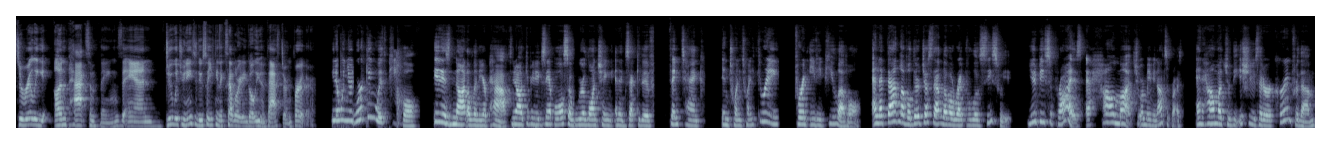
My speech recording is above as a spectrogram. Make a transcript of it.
to really unpack some things and do what you need to do so you can accelerate and go even faster and further. You know, when you're working with people, it is not a linear path. You know, I'll give you an example. Also, we're launching an executive think tank in 2023 for an EVP level. And at that level, they're just that level right below C suite you'd be surprised at how much, or maybe not surprised, and how much of the issues that are occurring for them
